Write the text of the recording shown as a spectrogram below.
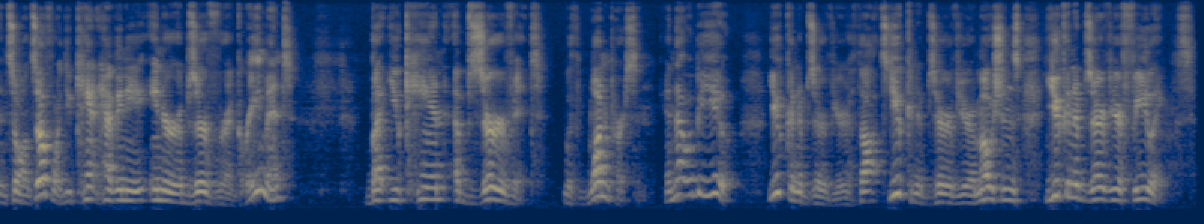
and so on and so forth. You can't have any interobserver agreement but you can observe it with one person, and that would be you. You can observe your thoughts, you can observe your emotions, you can observe your feelings.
